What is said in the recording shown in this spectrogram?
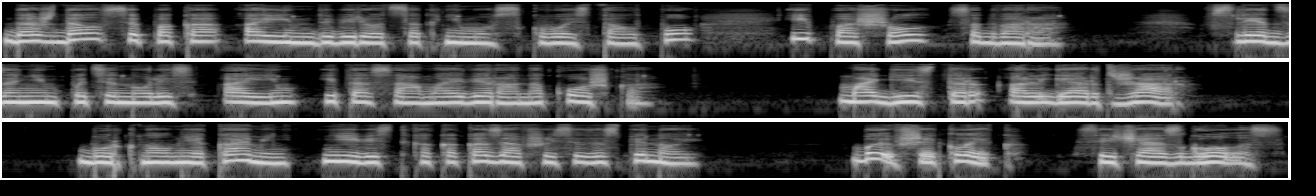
дождался, пока Аим доберется к нему сквозь толпу, и пошел со двора. Вслед за ним потянулись Аим и та самая Верана-кошка. «Магистр Альгерт Жар», — буркнул мне камень, невесть, как оказавшийся за спиной. «Бывший клык, сейчас голос»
